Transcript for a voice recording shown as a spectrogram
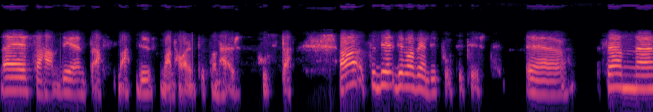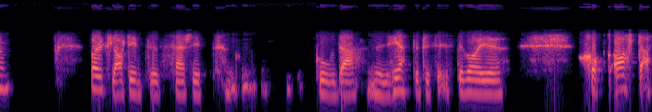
Nej, sa han, det är inte astma. Du, man har inte sån här hosta. Ja, så det, det var väldigt positivt. Eh, sen eh, var det klart inte särskilt goda nyheter precis. Det var ju chockartat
